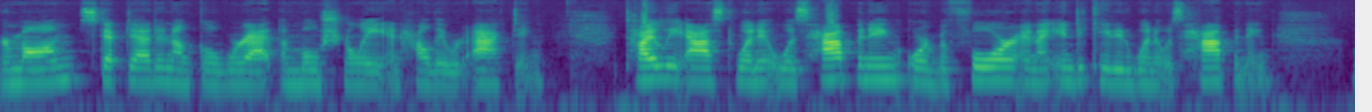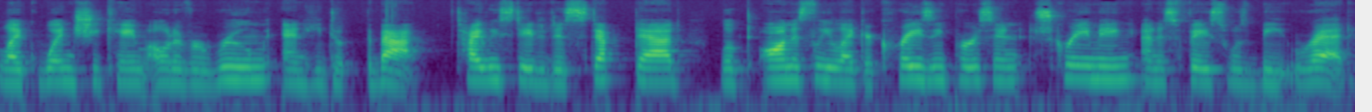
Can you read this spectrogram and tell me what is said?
her mom, stepdad, and uncle were at emotionally and how they were acting. Tylee asked when it was happening or before, and I indicated when it was happening, like when she came out of her room and he took the bat. Tylee stated his stepdad looked honestly like a crazy person, screaming, and his face was beat red.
